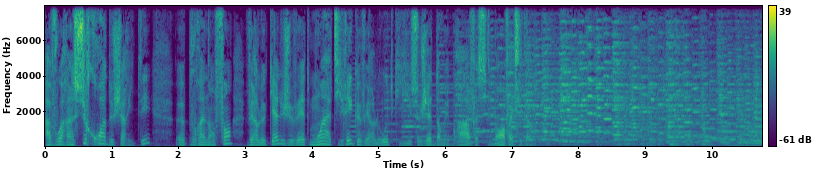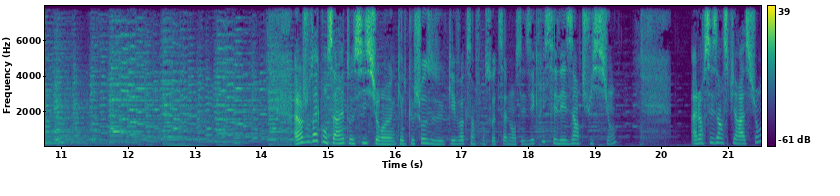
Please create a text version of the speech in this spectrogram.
avoir un surcroît de charité euh, pour un enfant vers lequel je vais être moins attiré que vers l'autre qui se jette dans mes bras facilement, enfin, etc. Alors je voudrais qu'on s'arrête aussi sur euh, quelque chose qu'évoque Saint François de Sales dans ses écrits, c'est les intuitions. Alors ces inspirations,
